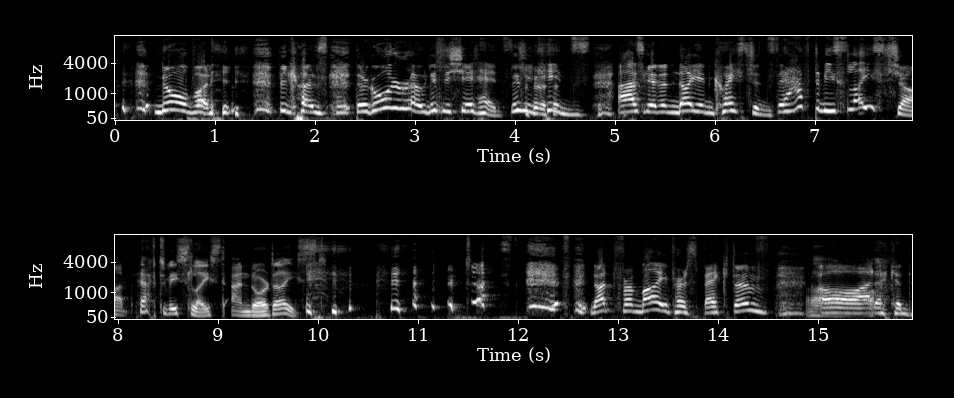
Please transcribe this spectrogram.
Nobody, because they're going around little shitheads, little kids, asking annoying questions. They have to be sliced, Sean. They have to be sliced and or diced. Just, Not from my perspective. Ah. Oh, Anakin.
